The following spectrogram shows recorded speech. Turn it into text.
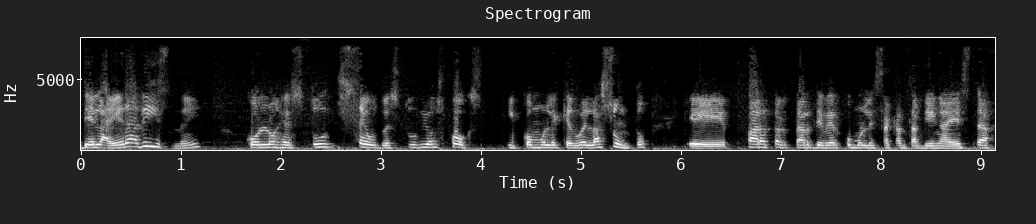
de la era Disney con los pseudo estudios Fox y cómo le quedó el asunto eh, para tratar de ver cómo le sacan también a esta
